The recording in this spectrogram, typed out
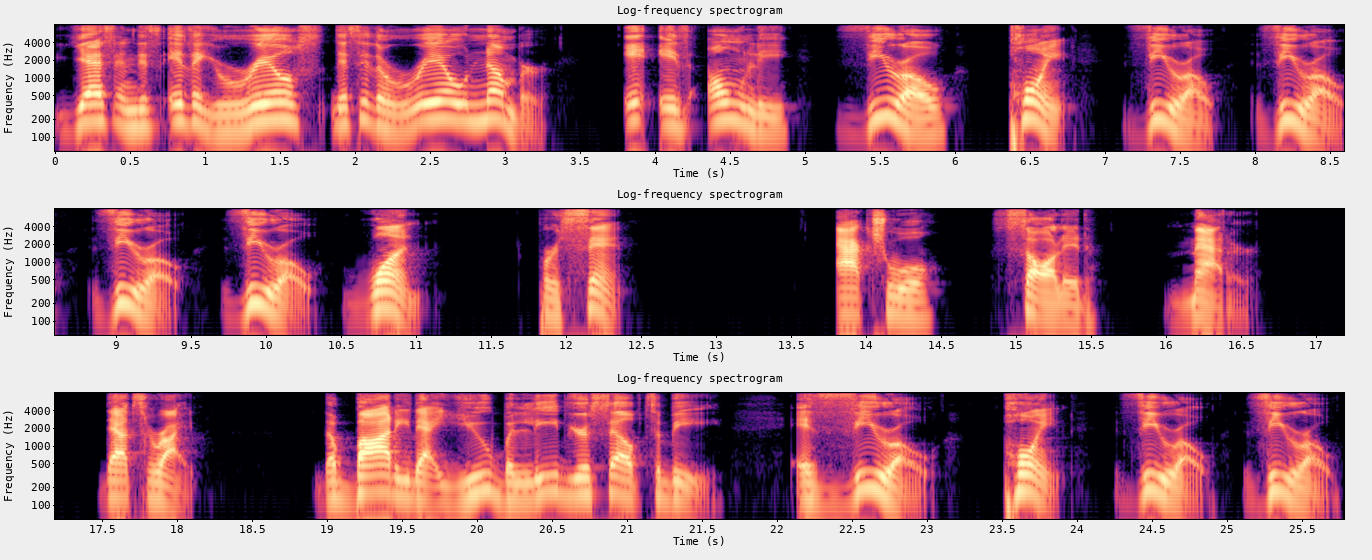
yes, and this is a real, this is a real number. It is only 0.0 zero zero zero zero one percent actual solid matter. That's right. The body that you believe yourself to be is zero point zero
